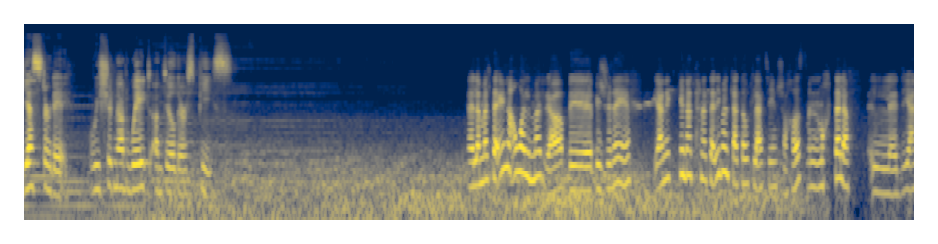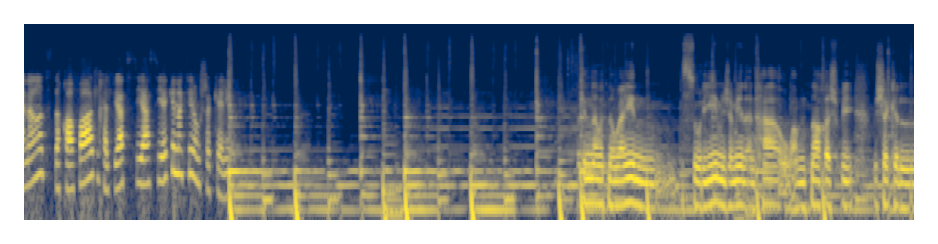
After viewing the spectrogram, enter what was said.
yesterday. We should not wait until there's peace. لما التقينا أول مرة بجنيف يعني كنا إحنا تقريبا 33 شخص من مختلف الديانات، الثقافات، الخلفيات السياسية، كنا كثير مشكلين. كنا متنوعين السوريين من جميع الأنحاء وعم نتناقش بشكل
